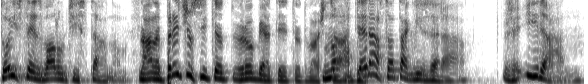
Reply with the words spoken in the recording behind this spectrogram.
To isté je s Balučistánom. No ale prečo si to robia tieto dva štáty? No a teraz to tak vyzerá, že Irán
